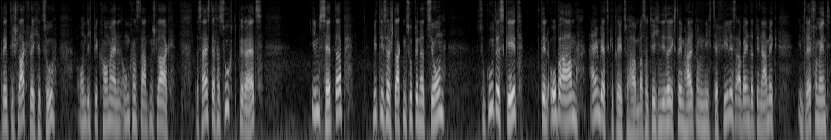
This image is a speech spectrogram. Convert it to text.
dreht die Schlagfläche zu und ich bekomme einen unkonstanten Schlag. Das heißt, er versucht bereits im Setup mit dieser starken Supination so gut es geht den Oberarm einwärts gedreht zu haben, was natürlich in dieser Extremhaltung nicht sehr viel ist, aber in der Dynamik im Treffmoment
